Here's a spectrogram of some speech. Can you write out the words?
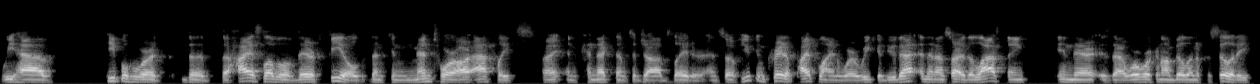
we have people who are at the, the highest level of their field then can mentor our athletes, right, and connect them to jobs later. And so if you can create a pipeline where we could do that, and then I'm sorry, the last thing in there is that we're working on building a facility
